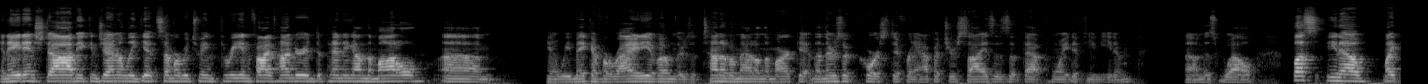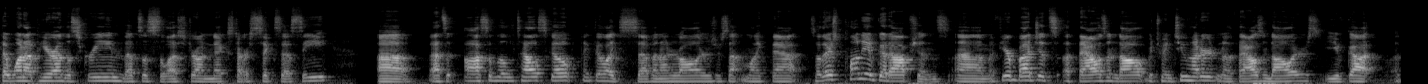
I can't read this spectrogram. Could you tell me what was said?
an eight inch Dob you can generally get somewhere between three and five hundred, depending on the model. Um, you know, we make a variety of them. There's a ton of them out on the market, and then there's of course different aperture sizes at that point if you need them um, as well. Plus, you know, like the one up here on the screen, that's a Celestron Nexstar 6SE. Uh, that's an awesome little telescope. I think they're like $700 or something like that. So there's plenty of good options. Um, if your budget's $1,000, between 200 and $1,000, you've got a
